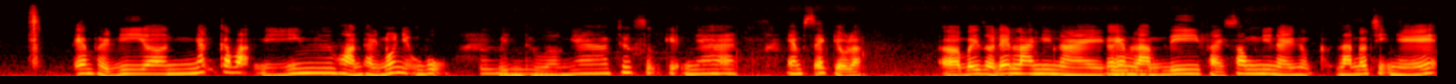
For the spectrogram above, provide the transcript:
em phải đi uh, nhắc các bạn ý hoàn thành nốt nhiệm vụ ừ. bình thường nha trước sự kiện nha em sẽ kiểu là uh, bây giờ deadline như này các ừ. em làm đi phải xong như này làm cho chị nhé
